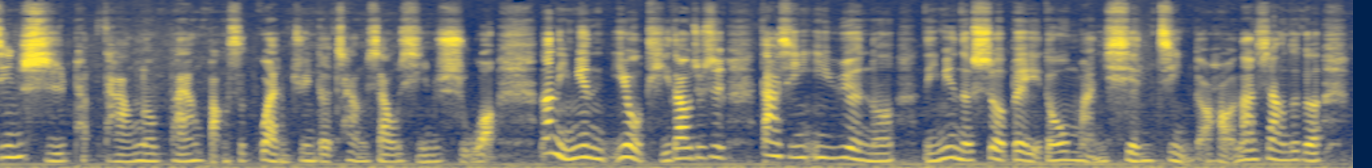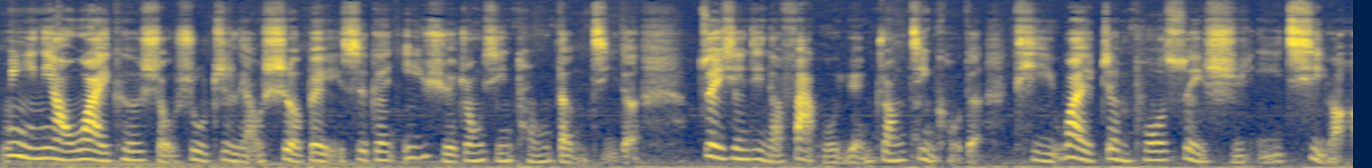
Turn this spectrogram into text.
金石堂呢排行榜是冠军的畅销新书哦。那里面也有提到，就是大兴医院呢里面的设备也都蛮先进的哈。那像这个泌尿外科手术治疗设备是跟医学中心同等级的。最先进的法国原装进口的体外震波碎石仪器哦，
